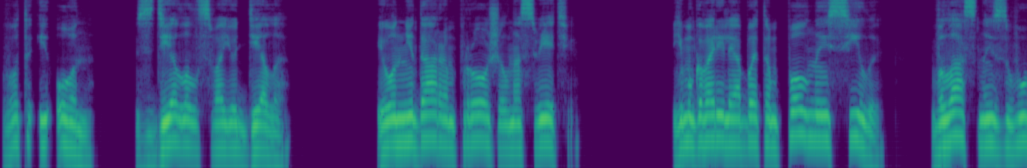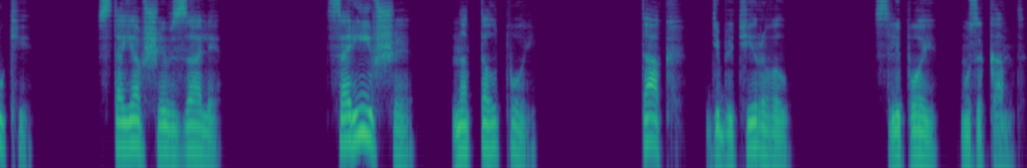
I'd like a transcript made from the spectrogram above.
Вот и он сделал свое дело, и он недаром прожил на свете. Ему говорили об этом полные силы, властные звуки, стоявшие в зале, царившие над толпой. Так дебютировал слепой музыкант.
